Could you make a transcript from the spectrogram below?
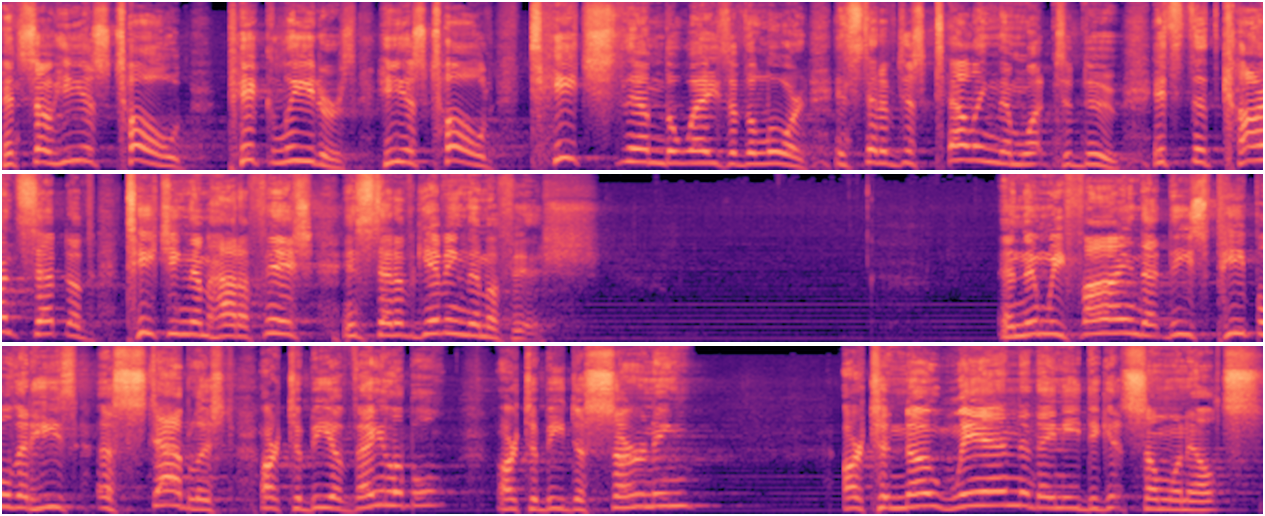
And so he is told pick leaders. He is told, teach them the ways of the Lord instead of just telling them what to do. It's the concept of teaching them how to fish instead of giving them a fish. And then we find that these people that he's established are to be available, are to be discerning, are to know when they need to get someone else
